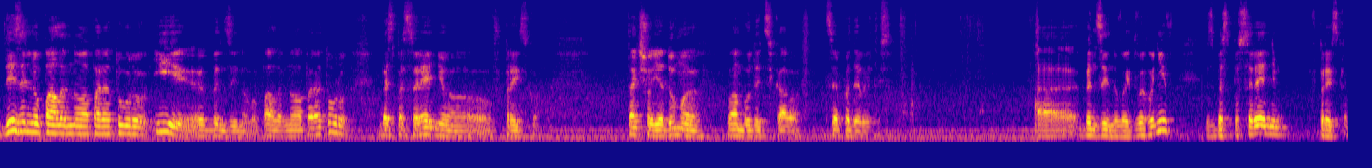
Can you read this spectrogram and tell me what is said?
дизельну паливну апаратуру і е, бензинову паливну апаратуру безпосередньо вприску. Так що я думаю, вам буде цікаво це подивитись. Бензинових двигунів з безпосереднім вприском.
